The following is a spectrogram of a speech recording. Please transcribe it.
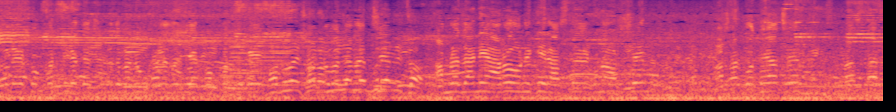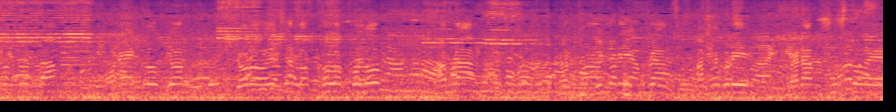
দলের পক্ষ থেকে দেশনেতা বেগম খালেদা জিয়ার পক্ষ থেকে জানাচ্ছি। আমরা জানি আরও অনেকেই রাস্তায় এখন আসছেন আসার পথে আছেন রাস্তায় প্রচুর দাম অনেক লোকজন জড়ো হয়েছে লক্ষ লক্ষ লোক আমরা আমরা আশা করি ম্যাডাম সুস্থ হয়ে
